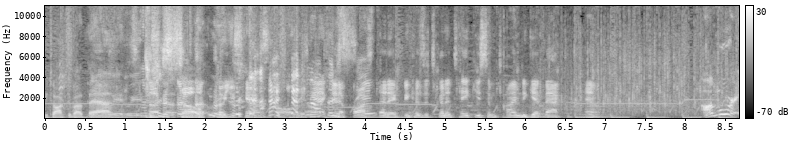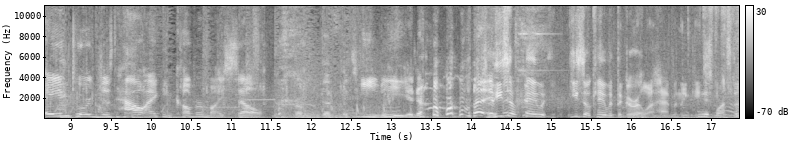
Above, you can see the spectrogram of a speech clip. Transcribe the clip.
We talked about Yeah, that. we, we No, discussed no, all- we no, you can't. You can't get a the same. prosthetic because it's gonna take you some time to get back to town. I'm more aimed toward just how I can cover myself from the, the TV, you know. but So he's okay with he's okay with the gorilla happening. He just wants to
